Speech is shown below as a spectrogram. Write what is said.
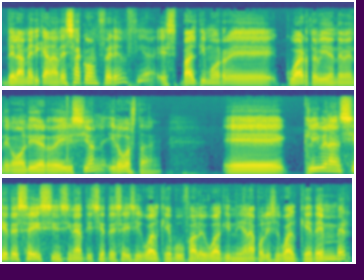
de la americana de esa conferencia es Baltimore eh, cuarto evidentemente como líder de división y luego están eh, Cleveland 7-6, Cincinnati 7-6 igual que Buffalo, igual que Indianapolis, igual que Denver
